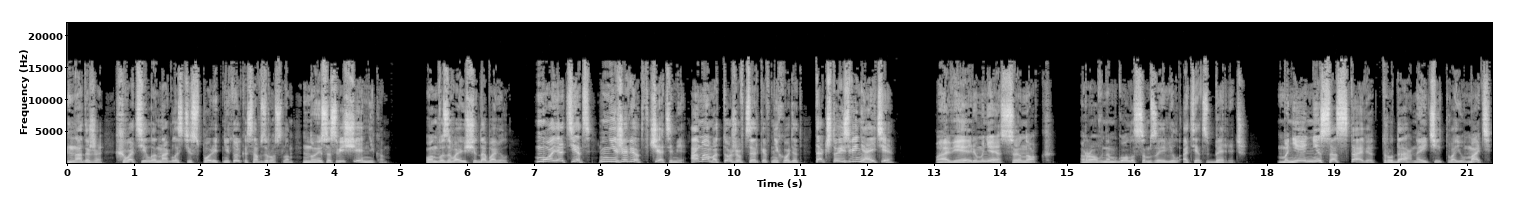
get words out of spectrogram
Надо же, хватило наглости спорить не только со взрослым, но и со священником. Он вызывающе добавил, «Мой отец не живет в Чатами, а мама тоже в церковь не ходит, так что извиняйте». «Поверь мне, сынок», ровным голосом заявил отец Берридж. «Мне не составит труда найти твою мать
